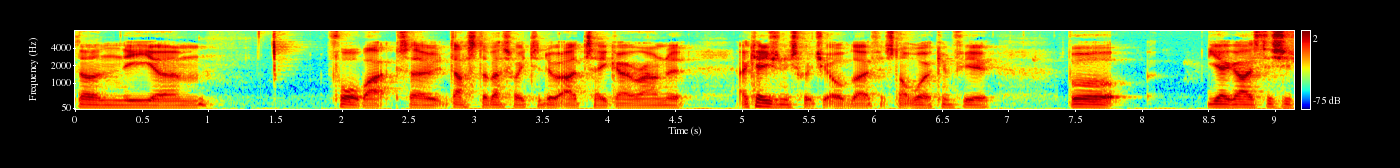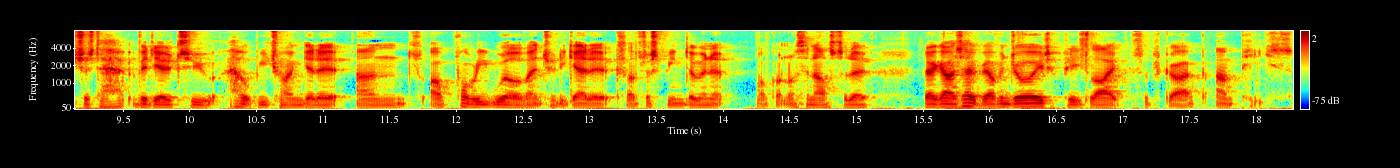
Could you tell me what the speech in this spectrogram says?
than the um, four back. So that's the best way to do it. I'd say go around it. Occasionally switch it up though if it's not working for you. But yeah, guys, this is just a video to help you try and get it, and I probably will eventually get it because I've just been doing it. I've got nothing else to do. But yeah, guys, hope you have enjoyed. Please like, subscribe, and peace.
